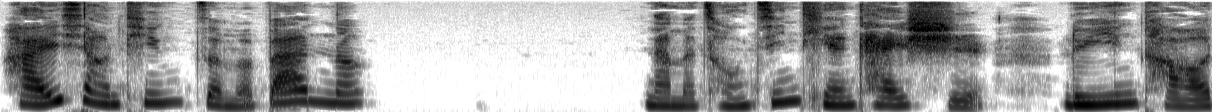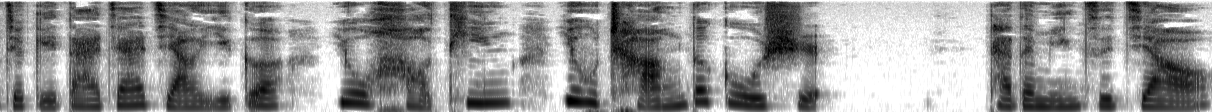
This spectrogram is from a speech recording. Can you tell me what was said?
还想听怎么办呢？那么从今天开始，绿樱桃就给大家讲一个又好听又长的故事。它的名字叫《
